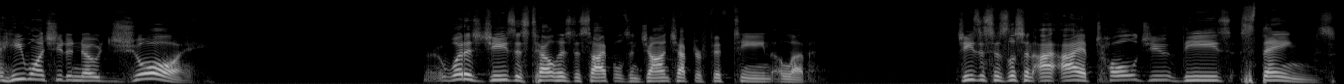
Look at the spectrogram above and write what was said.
He wants you to know joy. What does Jesus tell his disciples in John chapter 15, 11? Jesus says, Listen, I, I have told you these things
